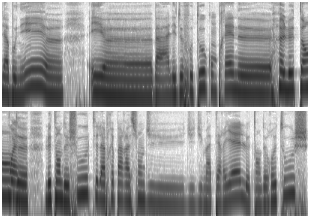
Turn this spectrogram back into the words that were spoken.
000 abonnés. euh, et euh, bah, les deux photos comprennent euh, le temps Ouais. de le temps de shoot, la préparation du, du, du matériel, le temps de retouche.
